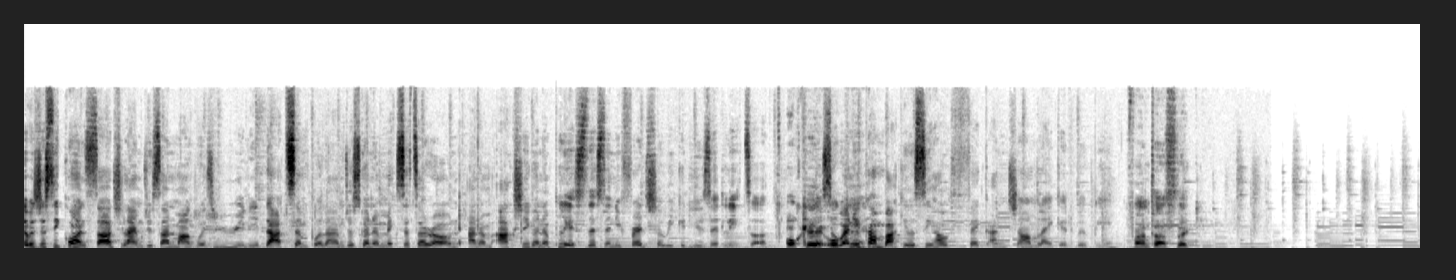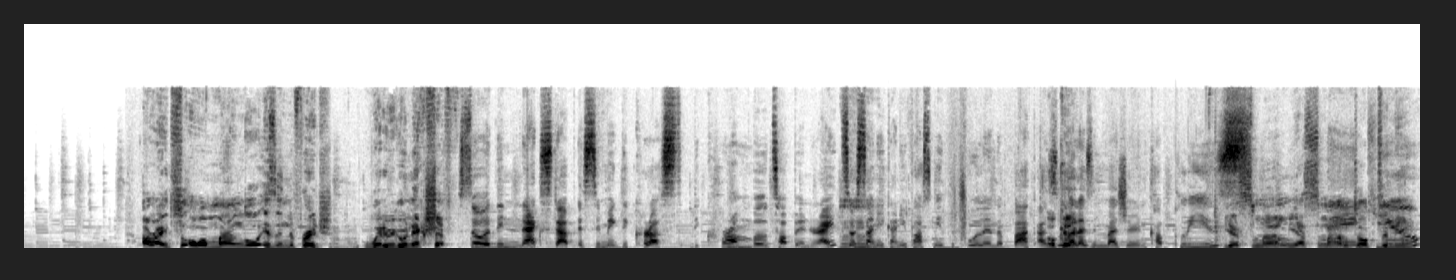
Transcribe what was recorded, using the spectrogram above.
it was just the cornstarch, lime juice, and mango. It's really that simple. I'm just gonna mix it around, and I'm actually gonna place this in the fridge so we could use it later. Okay, So okay. when you come back, you'll see how thick and jam-like it will be. Fantastic. All right, so our mango is in the fridge. Mm-hmm. Where do we go next, chef? So the next step is to make the crust, the crumble topping, right? So Mm-hmm. Sunny, can you pass me the bowl in the back as Okay. well as the measuring cup, please? Yes, ma'am. Yes, ma'am. Talk to me. you.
